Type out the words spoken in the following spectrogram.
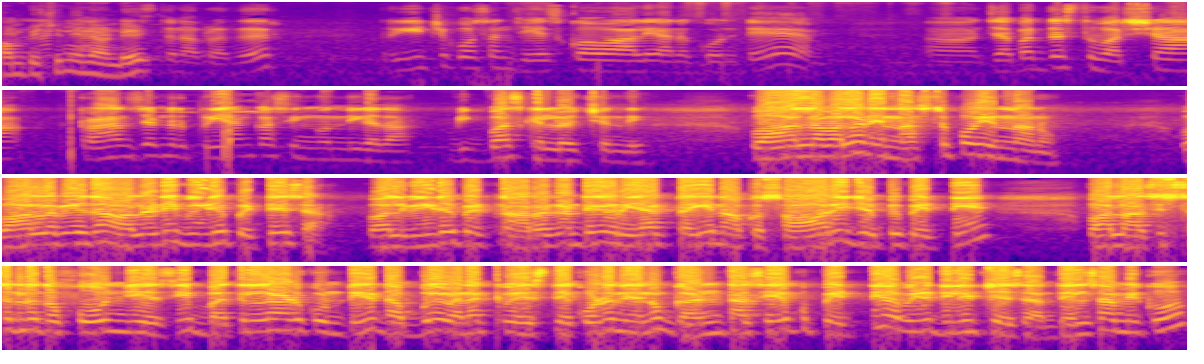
పంపించింది వినండి. ఇస్తున్నా బ్రదర్. రీచ్ కోసం చేసుకోవాలి అనుకుంటే జబర్దస్త్ వర్ష ట్రాన్స్జెండర్ ప్రియాంక సింగ్ ఉంది కదా బిగ్ బాస్కి వెళ్ళొచ్చింది వాళ్ళ వల్ల నేను నష్టపోయి ఉన్నాను. వాళ్ళ మీద ఆల్రెడీ వీడియో పెట్టేశా. వాళ్ళు వీడియో పెట్టిన అరగంటగా రియాక్ట్ అయ్యి నాకు సారీ చెప్పి పెట్టి వాళ్ళ అసిస్టెంట్లతో ఫోన్ చేసి బతిలాడుకుంటే డబ్బులు వెనక్కి వేస్తే కూడా నేను గంట సేపు పెట్టి ఆ వీడియో డిలీట్ చేశాను. తెలుసా మీకు?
